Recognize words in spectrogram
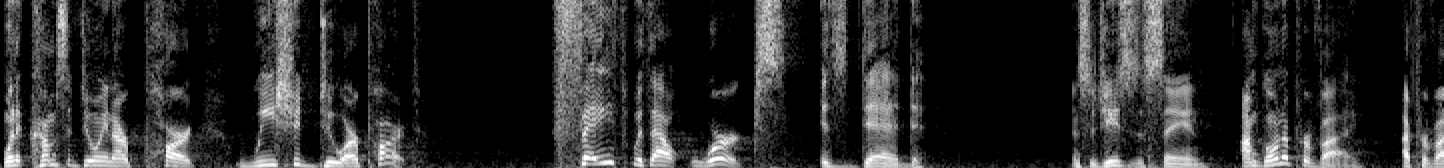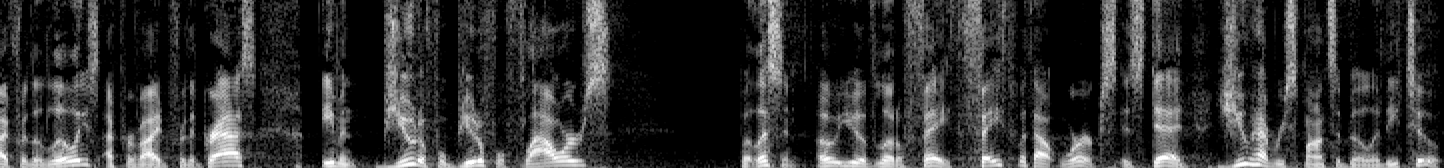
When it comes to doing our part, we should do our part. Faith without works is dead. And so Jesus is saying, I'm going to provide. I provide for the lilies, I provide for the grass, even beautiful, beautiful flowers. But listen, oh, you have little faith. Faith without works is dead. You have responsibility too.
